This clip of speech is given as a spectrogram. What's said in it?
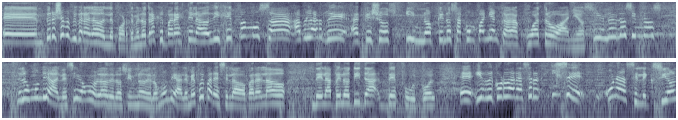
Eh, pero yo me fui para el lado del deporte, me lo traje para este lado. Dije, vamos a hablar de aquellos himnos que nos acompañan cada cuatro años. Sí, los himnos de los mundiales. Sí, vamos a hablar de los himnos de los mundiales. Me fui para ese lado, para el lado de la de fútbol. Eh, y recordar, hacer, hice una selección.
